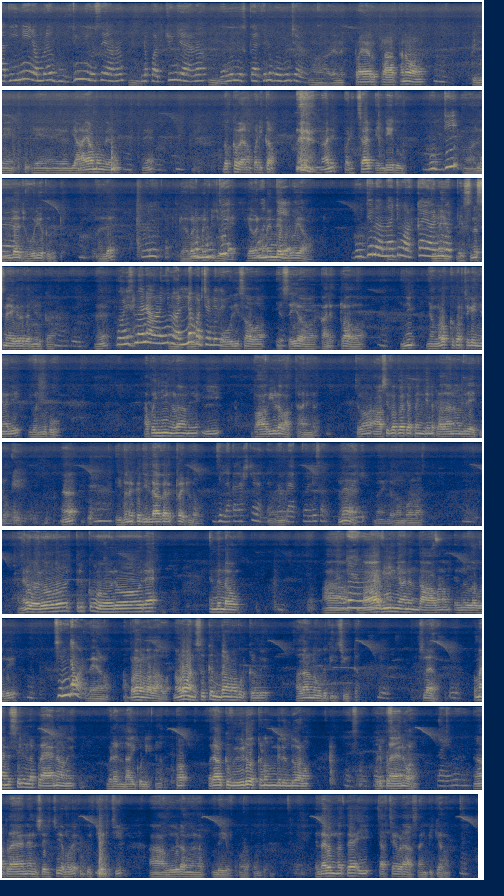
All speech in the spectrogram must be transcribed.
അതിന് നമ്മൾ ബുദ്ധി യൂസ് ചെയ്യണം പിന്നെ ചെയ്യണം എന്ന് നിസ്കാരത്തിന് പോവുകയും ചെയ്യണം. ആ പ്രയർ പ്രാർത്ഥന വേണം. പിന്നെ വ്യായാമം വേണം. ഇതൊക്കെ വേണം പഠിക്കണം. എന്നാൽ പഠിച്ചാൽ എന്ത് ചെയ്തു? ബുദ്ധി നല്ല ജോലിയൊക്കെ കിട്ടും. നല്ല ഗവൺമെന്റ് ജോലി. ഗവൺമെന്റ് എംപ്ലോയി ആവാം ബുദ്ധി നന്നായിട്ട് വർക്ക് ചെയ്യാനും ബിസിനസ് മേഖല തിരഞ്ഞെടുക്കാം. പോലീസ്മാൻ ആണെങ്കിൽ നല്ല പഠിച്ചിട്ടുണ്ട് പോലീസ് ആവാ എസ് ഐ ആവാ കലക്ടർ ആവാ ഇനി ഞങ്ങളൊക്കെ കുറച്ച് കഴിഞ്ഞാൽ ഇവിടുന്ന് പോകും അപ്പോൾ ഇനി നിങ്ങളാണ് ഈ ഭാവിയുടെ വാഗ്ദാനങ്ങൾ ചിലപ്പോൾ ആസിഫൊക്കെ ചിലപ്പോൾ ഇന്ത്യന്റെ പ്രധാനമന്ത്രി ആയിട്ടുണ്ടാവും ഏ? ഇവനൊക്കെ ജില്ലാ കളക്ടർ ആയിട്ടുണ്ടാവും ജില്ലാ കളക്ടർ അല്ല ബ്ലാക്ക് പോലീസ് പിന്നെ ഭയങ്കര സംഭവമാണ് അങ്ങനെ ഓരോരുത്തർക്കും ഓരോരെ എന്തുണ്ടാവും? ആ ഭാവിയിൽ ഞാൻ എന്താവണം എന്നുള്ള ഒരു ചിന്ത വേണം. വേണം. അപ്പോഴാണ് നമ്മളതാവുക. നമ്മളെ മനസ്സിക്ക് എന്താണോ കൊടുക്കുന്നത് അതാണ് നമുക്ക് തിരിച്ചു കിട്ടുക. മനസ്സിലായോ? അപ്പം മനസ്സിലുള്ള പ്ലാനാണ് ഇവിടെ ഉണ്ടായിക്കൊണ്ടിരിക്കുന്നത്. ഇപ്പോൾ ഒരാൾക്ക് വീട് വെക്കണമെങ്കിൽ എന്ത് വേണം? ഒരു പ്ലാൻ വേണം. ആ പ്ലാൻ അനുസരിച്ച് നമ്മൾ കുറ്റിയടിച്ച് ആ വീട് അങ്ങനെ എന്ത് ചെയ്യും? അവിടെ കൊണ്ട് എന്തായാലും ഇന്നത്തെ ഈ ചർച്ച ഇവിടെ അവസാനിപ്പിക്കുകയാണ്.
